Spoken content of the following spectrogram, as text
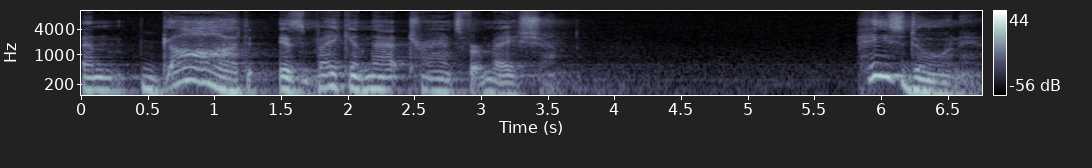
And God is making that transformation. He's doing it.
